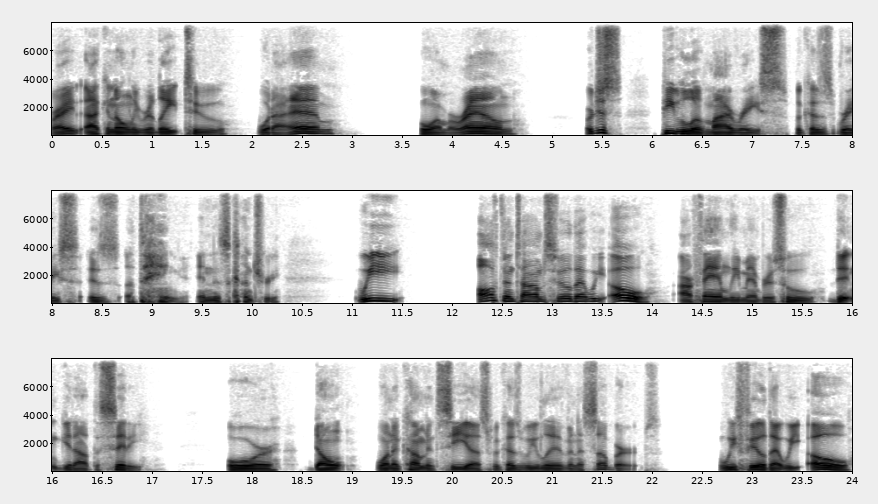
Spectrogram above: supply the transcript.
right? I can only relate to what I am, who I'm around, or just people of my race because race is a thing in this country. We oftentimes feel that we owe our family members who didn't get out the city or don't want to come and see us because we live in the suburbs. We feel that we owe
